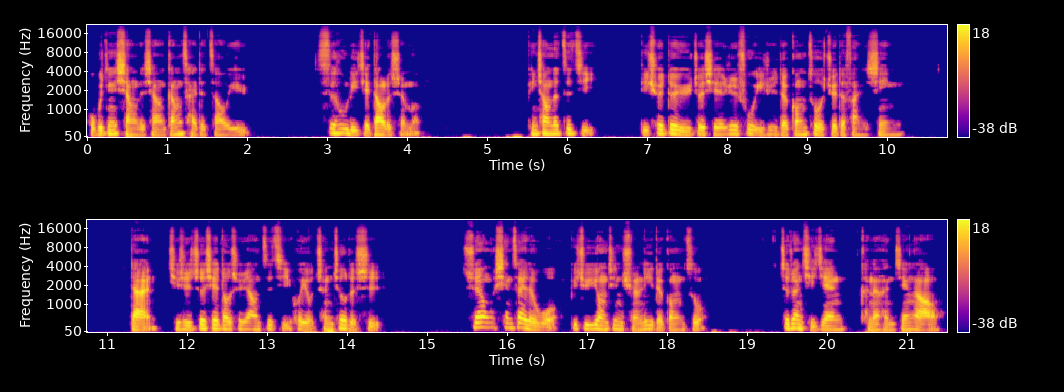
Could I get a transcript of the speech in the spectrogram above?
我不禁想了想刚才的遭遇，似乎理解到了什么。平常的自己的确对于这些日复一日的工作觉得烦心，但其实这些都是让自己会有成就的事。虽然现在的我必须用尽全力的工作，这段期间可能很煎熬，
